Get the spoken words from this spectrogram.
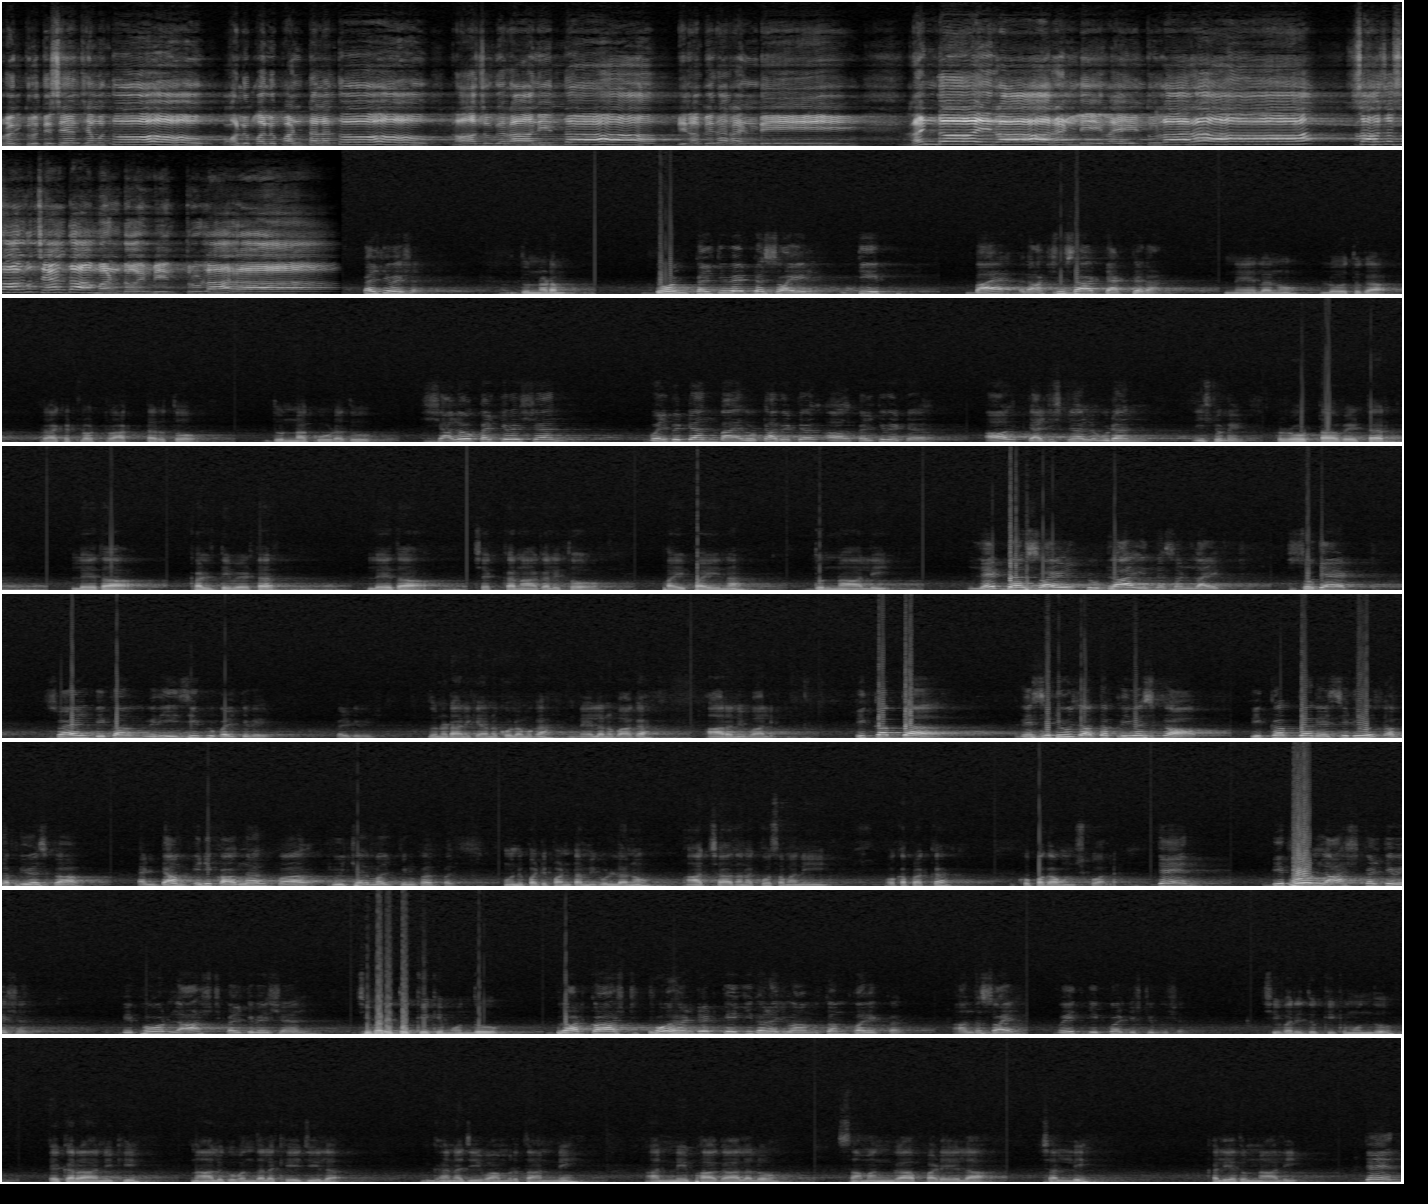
ప్రకృతి సేద్యముతో పలు పలు పంటలతో రాజుగా రానిద్దా? బిరబిర రండి. రండోయ్ రండి రైతులారా. సహజ సాగు చేద్దామండోయ్ మిత్రులారా. Cultivation. దున్నడం. Don't cultivate the soil deep by Rakshasa Tractora. నేలను లోతుగా బ్రాకెట్లో ట్రాక్టర్తో దున్నకూడదు. Shallow cultivation will be done by rotavator or cultivator or traditional wooden instrument rotavator లేదా కల్టివేటర్ లేదా చెక్క నాగలితో పై పైన దున్నాలి. Let the soil to dry in the sunlight so that soil become very easy to cultivate cultivate దున్నడానికి అనుకూలముగా నేలను బాగా ఆరనివ్వాలి. Pick up the residues of the previous crop pick up the residues of the previous crop and dump any corner for future mulching purpose మునిపటి పంట మిగుళ్ళను ఆచ్ఛాదన కోసమని ఒక ప్రక్క కుప్పగా ఉంచుకోవాలి. Then before last cultivation before last cultivation చివరి దుక్కి ముందు broadcast four hundred KG Ghanajeevamrutham per acre on the soil with equal distribution చివరి దుక్కికి ముందు ఎకరానికి నాలుగు వందల కేజీల ఘనజీవామృతాన్ని అన్ని భాగాలలో సమంగా పడేలా చల్లి కలియదున్నాలి. Then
